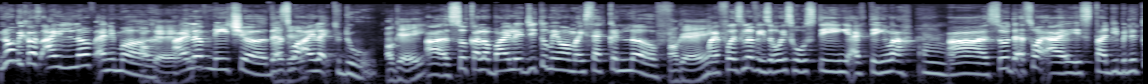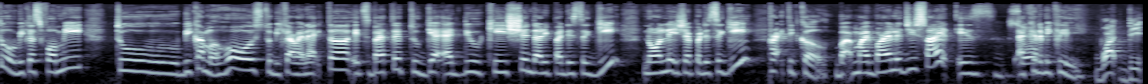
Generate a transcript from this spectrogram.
No, because I love animal. Okay. I love nature. That's Okay. what I like to do. Okay. Uh, so kalau biology tu memang my second love. Okay. My first love is always hosting, acting lah. Hmm. Uh, so that's why I study benda tu because for me to become a host, to become an actor, it's better to get education daripada segi knowledge daripada segi practical. But my biology side is So, academically. What did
